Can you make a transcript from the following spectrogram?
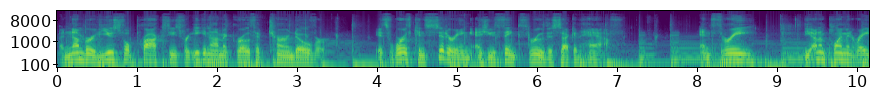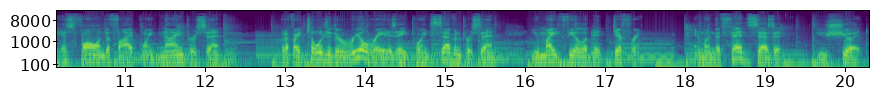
a number of useful proxies for economic growth have turned over. It's worth considering as you think through the second half. And three, the unemployment rate has fallen to 5.9%, but if I told you the real rate is 8.7%, you might feel a bit different. And when the Fed says it, you should.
